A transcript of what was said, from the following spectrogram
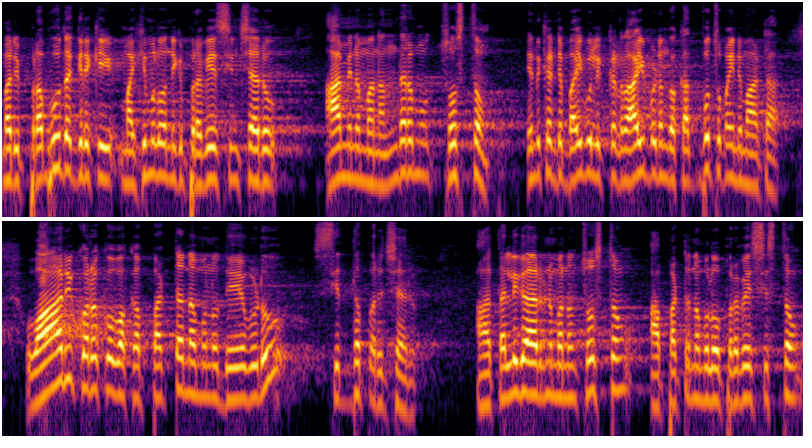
మరి ప్రభు దగ్గరికి మహిమలోనికి ప్రవేశించారు. ఆమెను మనందరము చూస్తాం. ఎందుకంటే బైబిల్ ఇక్కడ రాయబడింది ఒక అద్భుతమైన మాట. వారి కొరకు ఒక పట్టణమును దేవుడు సిద్ధపరిచారు. ఆ తల్లిగారిని మనం చూస్తాం ఆ పట్టణములో ప్రవేశిస్తాం.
